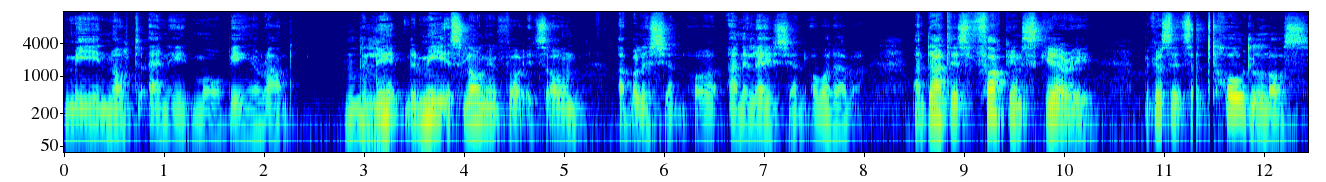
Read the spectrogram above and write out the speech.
me not any more being around. Hmm. The, le- the me is longing for its own abolition or annihilation or whatever. And that is fucking scary because it's a total loss.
